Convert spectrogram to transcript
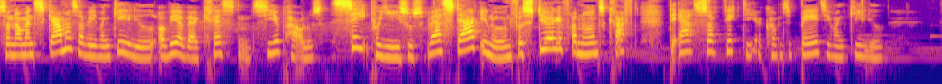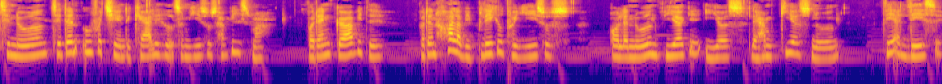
Så når man skammer sig ved evangeliet og ved at være kristen, siger Paulus, se på Jesus, vær stærk i nåden, få styrke fra nådens kraft. Det er så vigtigt at komme tilbage til evangeliet, til nåden, til den ufortjente kærlighed, som Jesus har vist mig. Hvordan gør vi det? Hvordan holder vi blikket på Jesus og lader nåden virke i os? Lad ham give os nåden ved at læse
